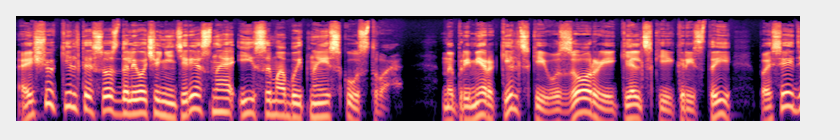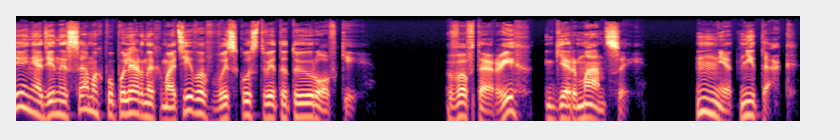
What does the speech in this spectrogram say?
А еще кельты создали очень интересное и самобытное искусство — Например, кельтские узоры и кельтские кресты по сей день один из самых популярных мотивов в искусстве татуировки. Во-вторых, германцы. Нет, не так.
